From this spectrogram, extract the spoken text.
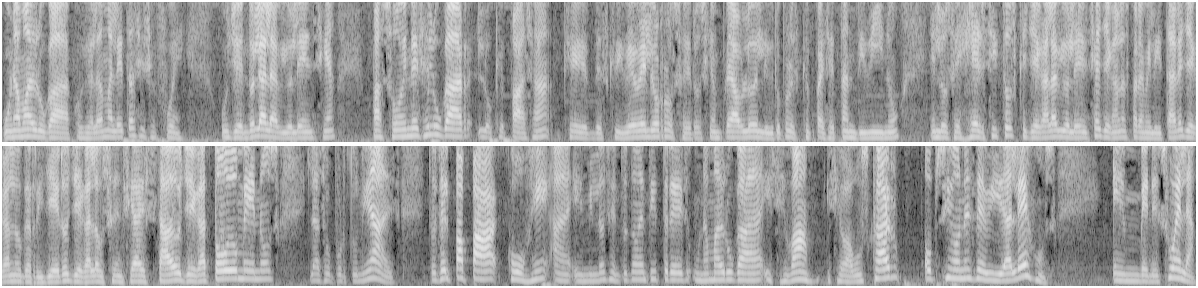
una madrugada cogió las maletas y se fue, huyéndole a la violencia. Pasó en ese lugar lo que pasa, que describe Belio Rosero, siempre hablo del libro, pero es que parece tan divino, en los ejércitos que llega la violencia, llegan los paramilitares, llegan los guerrilleros, llega la ausencia de Estado, llega todo menos las oportunidades. Entonces el papá coge en 1993 una madrugada y se va, y se va a buscar opciones de vida lejos, en Venezuela.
